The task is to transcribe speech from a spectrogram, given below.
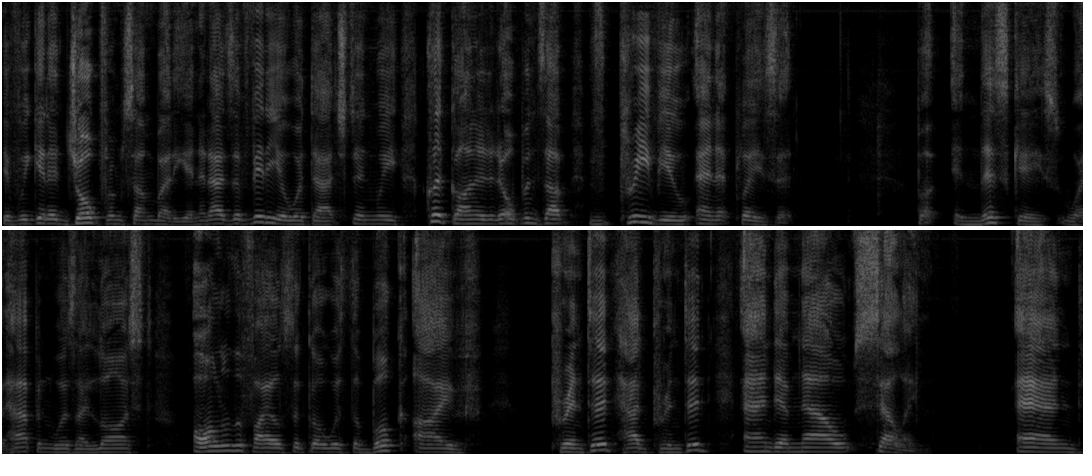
If we get a joke from somebody and it has a video attached and we click on it, it opens up preview and it plays it. But in this case, what happened was I lost all of the files that go with the book I've printed, had printed, and am now selling and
